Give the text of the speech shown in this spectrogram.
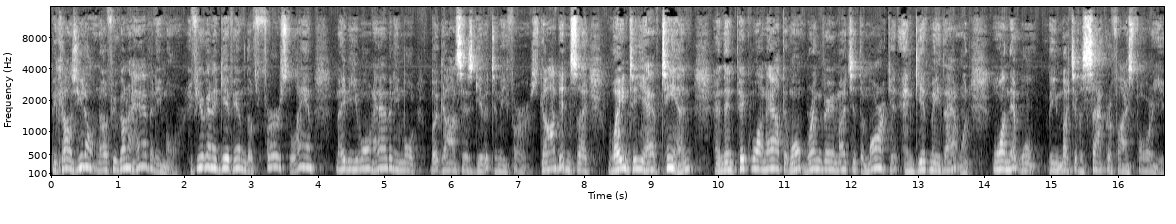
because you don't know if you're going to have any more. If you're going to give him the first lamb, maybe you won't have any more. But God says, give it to me first. God didn't say, wait until you have 10 and then pick one out that won't bring very much at the market and give me that one, one that won't be much of a sacrifice for you.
